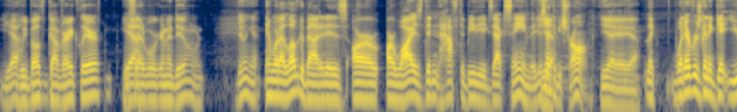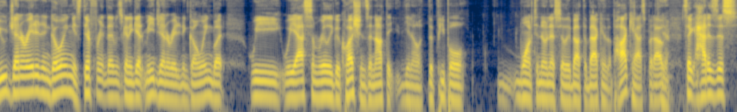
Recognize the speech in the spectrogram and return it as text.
yeah we both got very clear we Yeah. said what we're gonna do and we're doing it and what i loved about it is our our whys didn't have to be the exact same they just had to be strong yeah yeah yeah like whatever's going to get you generated and going is different than what's going to get me generated and going but we we asked some really good questions and not that you know the people want to know necessarily about the back end of the podcast but I, Yeah. it's like how does this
